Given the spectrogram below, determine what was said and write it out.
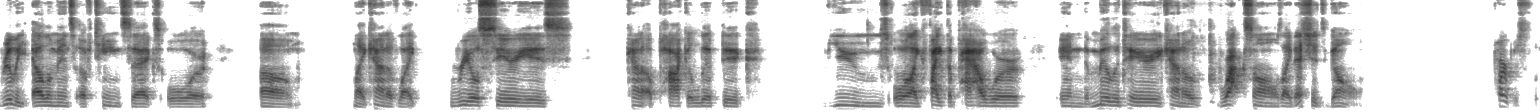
really elements of teen sex or um like kind of like real serious kind of apocalyptic views or like fight the power in the military kind of rock songs like that shit's gone purposely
